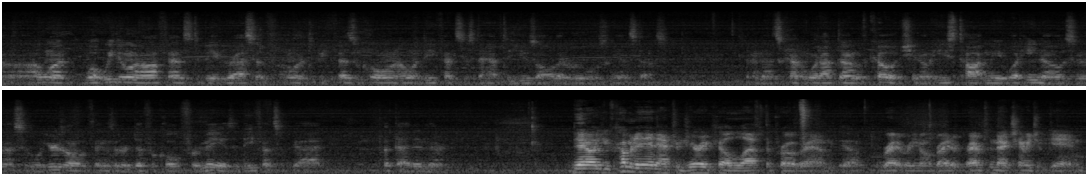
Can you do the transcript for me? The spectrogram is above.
uh, I want what we do on offense to be aggressive. I want it to be physical, and I want defenses to have to use all their rules against us. And that's kind of what I've done with Coach. You know, he's taught me what he knows, and I said, well, here's all the things that are difficult for me as a defensive guy. Put that in there. Now you're coming in after Jerry Kill left the program. Yeah. Right, you know, right, right after the MAC championship game.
